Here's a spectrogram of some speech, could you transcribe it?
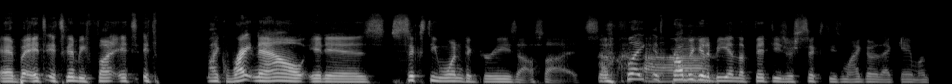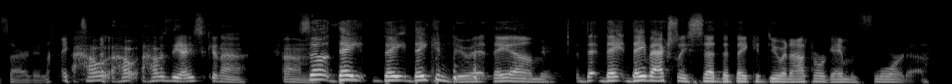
and but it's it's gonna be fun. It's it's like right now it is 61 degrees outside, so like it's probably gonna be in the 50s or 60s when I go to that game on Saturday night. How how how is the ice gonna? Um... So they they they can do it. They um they they've actually said that they could do an outdoor game in Florida.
